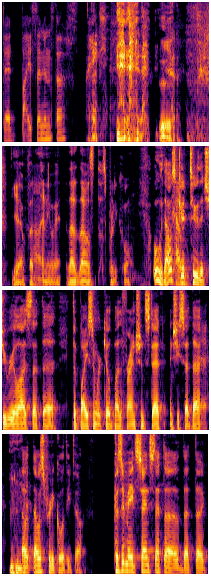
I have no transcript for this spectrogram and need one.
dead bison and stuff. Like, yeah, yeah, yeah. But Um, anyway, that that was that was pretty cool. Oh, that was How- good too. That she realized that the the bison were killed by the French instead, and she said that. yeah. Mhm. That, that was a pretty cool detail because it made sense that the that the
